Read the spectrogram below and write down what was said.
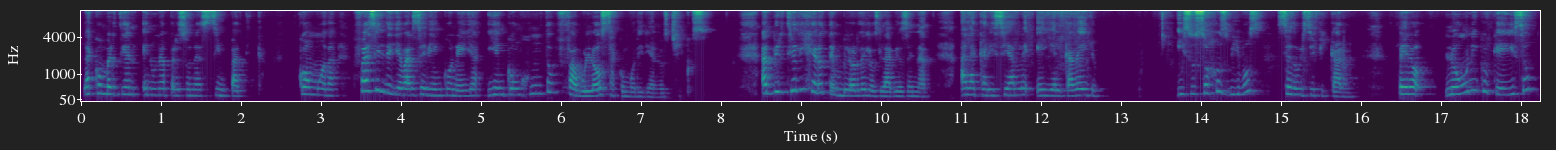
la convertían en una persona simpática, cómoda, fácil de llevarse bien con ella y en conjunto fabulosa, como dirían los chicos. Advirtió ligero temblor de los labios de Nat al acariciarle ella el cabello, y sus ojos vivos se dulcificaron, pero lo único que hizo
